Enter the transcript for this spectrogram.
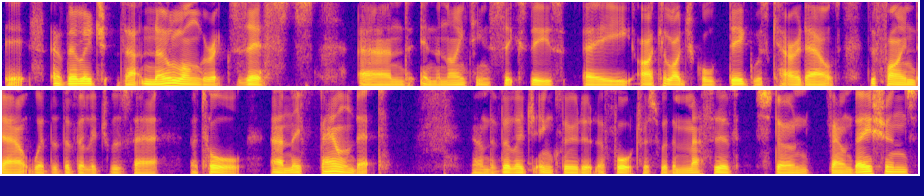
it's a village that no longer exists, and in the 1960s, a archaeological dig was carried out to find out whether the village was there at all, and they found it. And the village included a fortress with a massive stone foundations,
